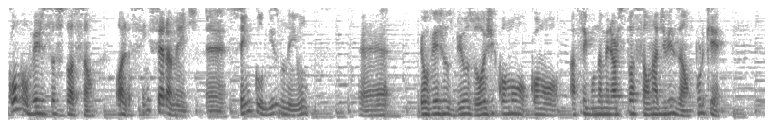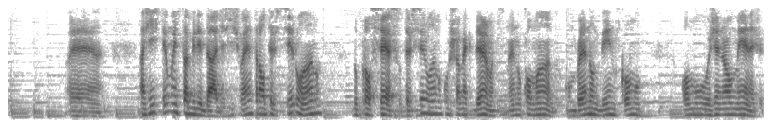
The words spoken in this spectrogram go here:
como eu vejo essa situação? Olha, sinceramente, é, sem clubismo nenhum, é, eu vejo os Bills hoje como, como a segunda melhor situação na divisão. Por quê? É, a gente tem uma estabilidade, a gente vai entrar o terceiro ano do processo, o terceiro ano com o Sean McDermott né, no comando, com o Brandon Bean como, como general manager.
